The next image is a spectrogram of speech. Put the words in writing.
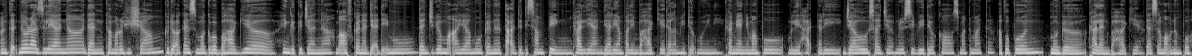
Untuk Nur Azliana dan Kamaru Hisham Kudoakan semoga berbahagia hingga ke jannah. Maafkan adik-adikmu Dan juga mak ayahmu Kerana tak ada di samping kalian Di hari yang paling bahagia dalam hidupmu ini. Kami hanya mampu melihat dari jauh saja Menerusi video call semata-mata. Apapun Moga kalian bahagia Dan selamat menempuh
